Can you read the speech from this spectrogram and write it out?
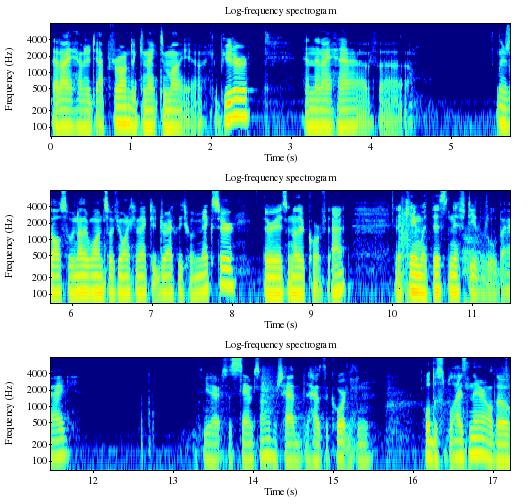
that I have an adapter on to connect to my uh, computer, and then I have uh, there's also another one. So if you want to connect it directly to a mixer, there is another cord for that. And it came with this nifty little bag. See there, it says Samson, which had has the cord. You can hold the supplies in there. Although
